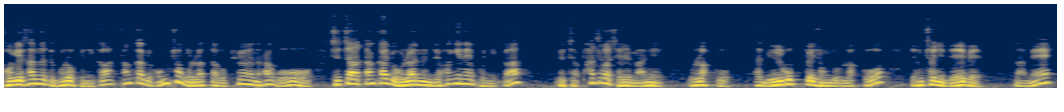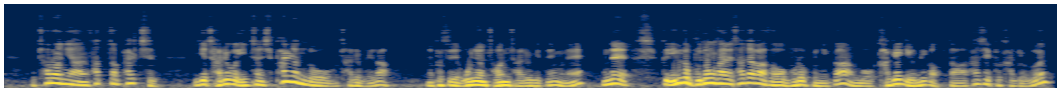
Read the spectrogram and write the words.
거기 사람들한테 물어보니까 땅값이 엄청 올랐다고 표현을 하고 진짜 땅값이 올랐는지 확인해 보니까 그렇죠 파주가 제일 많이 올랐고 한 7배 정도 올랐고 연천이 4배 그다음에 철원이 한 4.87 이게 자료가 2018년도 자료입니다 벌써 이제 5년 전 자료이기 때문에. 근데 그 인근 부동산에 찾아가서 물어보니까 뭐 가격이 의미가 없다. 사실 그 가격은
